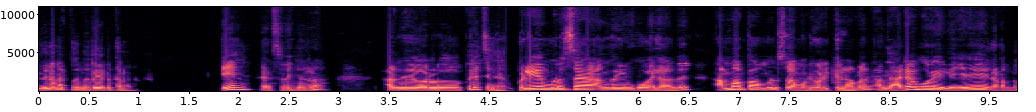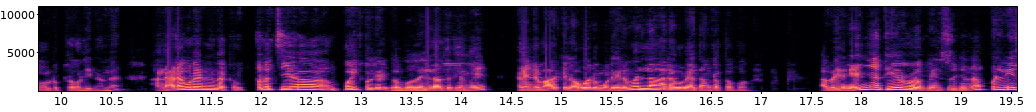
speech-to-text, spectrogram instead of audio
இது நடக்குது நிறைய இடத்துல நடக்குது. ஏன் சொல்லி சொன்னா அது ஒரு பிரச்சனை. பிள்ளைய முழுசா அங்கேயும் போயிடாது. அம்மா அப்பா முழுசா முடிவெடுக்க இல்லாமல் அந்த அறகுறையிலேயே நடந்து கொண்டிருக்கிறபடினால அந்த அறகுறை நடக்கும்? தொடர்ச்சியா போய்க்கொண்டே இருக்க போகுது. எல்லாத்துக்குமே இந்த வாழ்க்கையின் ஒவ்வொரு முடிவிலும் எல்லாம் அறகுறையா தான் இருக்க போகுது. அப்ப இதுக்கு என்ன தீர்வு அப்படின்னு சொல்லி சொன்னா பிள்ளைய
